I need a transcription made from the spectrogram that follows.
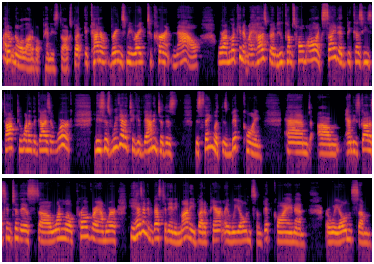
I don't know a lot about penny stocks, but it kind of brings me right to current now, where I'm looking at my husband who comes home all excited because he's talked to one of the guys at work, and he says, "We got to take advantage of this this thing with this Bitcoin," and um, and he's got us into this uh, one little program where he hasn't invested any money, but apparently we own some Bitcoin and or we own some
